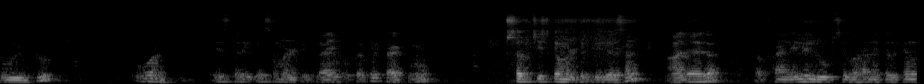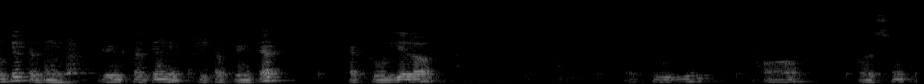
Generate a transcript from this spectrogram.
two into one इस तरीके से मल्टीप्लाई होकर के फैक्ट में सब चीज़ का मल्टीप्लिकेशन आ जाएगा। अब फाइनली लूप से बाहर निकल के हम लोग क्या कर देंगे? प्रिंट कर देंगे। लिखा printf factorial of factorial of percent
